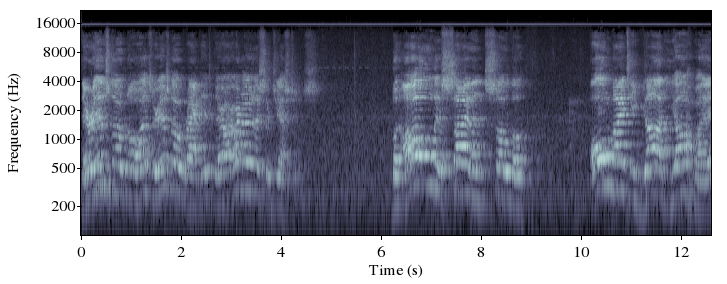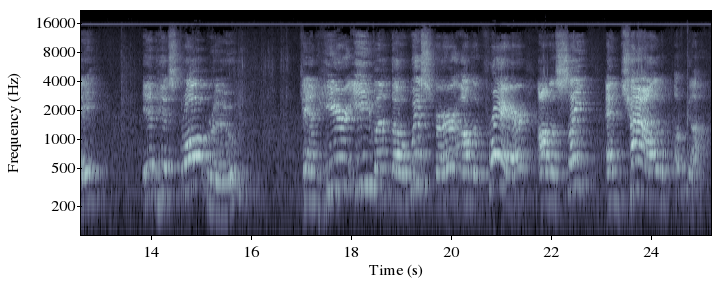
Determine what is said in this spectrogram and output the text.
There is no noise, there is no racket, there are no suggestions. But all is silent so the Almighty God Yahweh in His throne room can hear even the whisper of the prayer of a saint and child of God.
